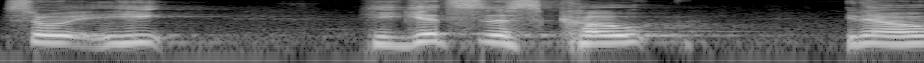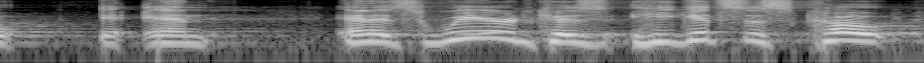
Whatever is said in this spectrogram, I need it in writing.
So he, he gets this coat, you know, and, and it's weird because he gets this coat,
